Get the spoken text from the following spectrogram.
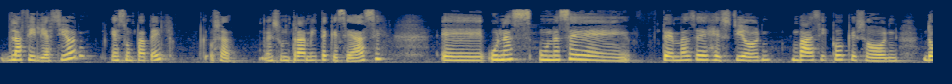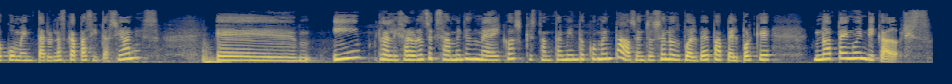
la afiliación es un papel, o sea, es un trámite que se hace eh, unas, unas eh, temas de gestión básico que son documentar unas capacitaciones eh, y realizar unos exámenes médicos que están también documentados. Entonces se nos vuelve de papel porque no tengo indicadores,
